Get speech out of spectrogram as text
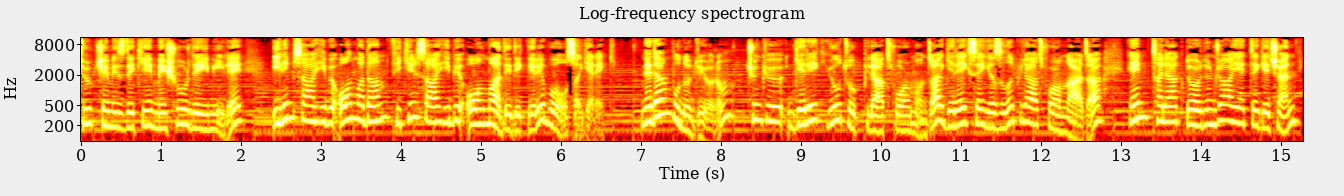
Türkçemizdeki meşhur deyimiyle ilim sahibi olmadan fikir sahibi olma dedikleri bu olsa gerek. Neden bunu diyorum? Çünkü gerek YouTube platformunda gerekse yazılı platformlarda hem talak 4. ayette geçen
